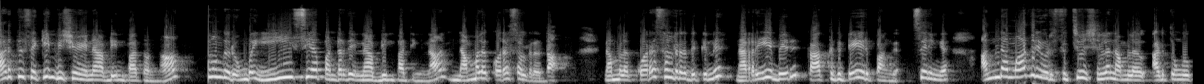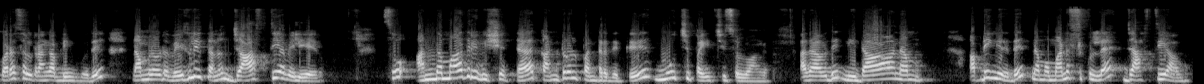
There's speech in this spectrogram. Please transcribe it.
அடுத்த செகண்ட் விஷயம் என்ன அப்படின்னு பார்த்தோம்னா அவங்க ரொம்ப ஈஸியா பண்றது என்ன அப்படின்னு பாத்தீங்கன்னா நம்மளை குறை சொல்றதுதான். நம்மளை குறை சொல்றதுக்குன்னு நிறைய பேர் காத்துக்கிட்டே இருப்பாங்க. சரிங்க. அந்த மாதிரி ஒரு சுச்சுவேஷன்ல நம்மள அடுத்தவங்க குறை சொல்றாங்க அப்படிங்கும்போது நம்மளோட வெகுளித்தனம் ஜாஸ்தியா வெளியேறும். சோ அந்த மாதிரி விஷயத்த கண்ட்ரோல் பண்றதுக்கு மூச்சு பயிற்சி சொல்லுவாங்க. அதாவது நிதானம். அப்படிங்கிறது நம்ம மனசுக்குள்ள ஜாஸ்தி ஆகும்.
